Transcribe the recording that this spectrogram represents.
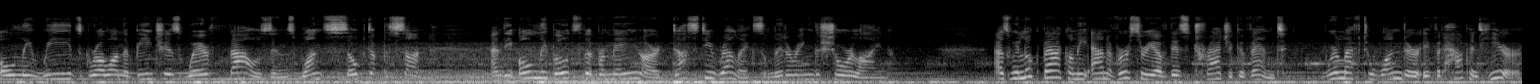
Only weeds grow on the beaches where thousands once soaked up the sun, and the only boats that remain are dusty relics littering the shoreline. As we look back on the anniversary of this tragic event, we're left to wonder if it happened here.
